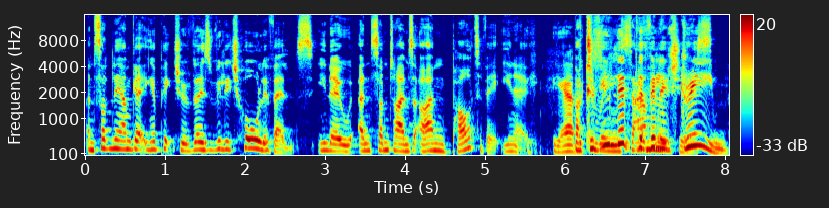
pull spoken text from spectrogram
and suddenly I'm getting a picture of those village hall events, you know, and sometimes I'm part of it, you know. Yeah, because you live the village dream.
